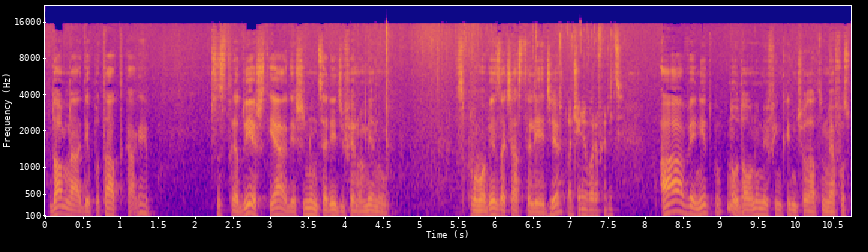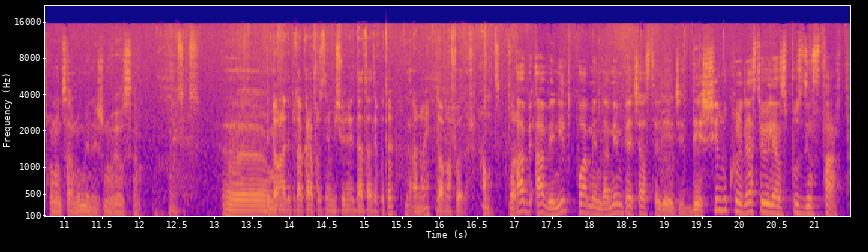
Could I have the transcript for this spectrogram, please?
doamna deputat care se străduiește ea, deși nu înțelege fenomenul, să promoveze această lege, La cine vă referiți? a venit cu... Nu dau nume, fiindcă niciodată nu mi-a fost pronunțat numele și nu vreau să... Bineînțeles. Uh, E doamna deputat care a fost în emisiune data trecută? Da. La noi? Doamna Fodor. Am înțeles. Vă rog. a, a venit cu amendament pe această lege. Deși lucrurile astea eu le-am spus din start.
